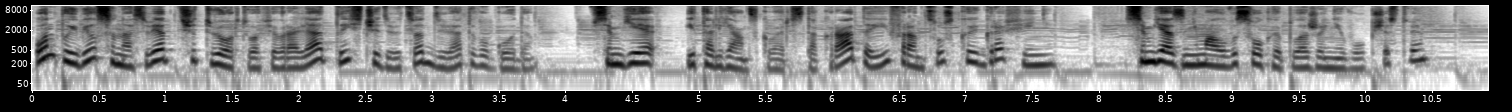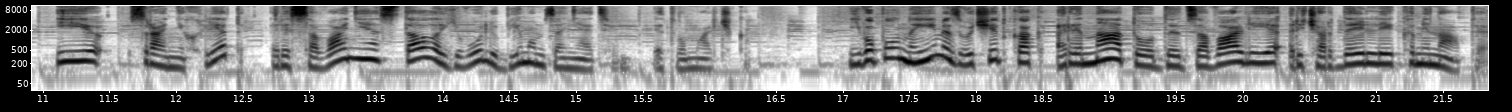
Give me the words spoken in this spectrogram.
он появился на свет 4 февраля 1909 года в семье итальянского аристократа и французской графини. Семья занимала высокое положение в обществе, и с ранних лет рисование стало его любимым занятием этого мальчика. Его полное имя звучит как Ренато де Завалье Ричарделли Каминате,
